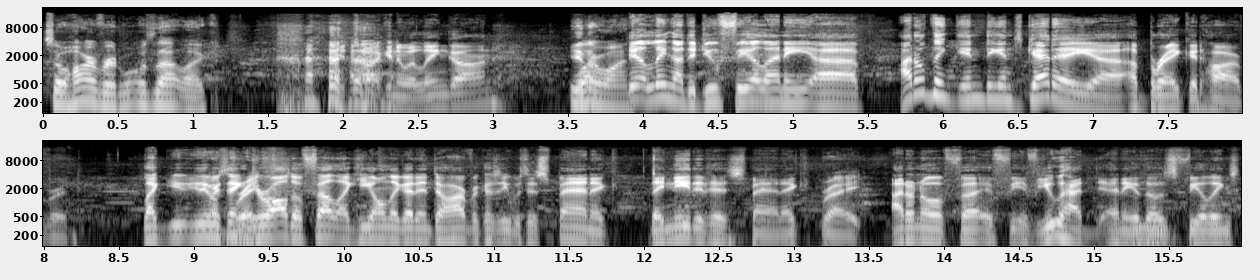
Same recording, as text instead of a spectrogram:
so Harvard, what was that like? You're talking to Alingon? Either Well, one. Yeah, Lingon, did you feel any? Uh, I don't think Indians get a uh, a break at Harvard. Like you, you were A saying, break? Giraldo felt like he only got into Harvard because he was Hispanic. They needed Hispanic. Right. I don't know if uh, if if you had any of those feelings.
